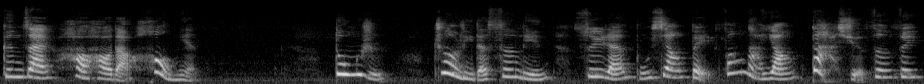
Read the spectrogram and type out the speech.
跟在浩浩的后面。冬日，这里的森林虽然不像北方那样大雪纷飞，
